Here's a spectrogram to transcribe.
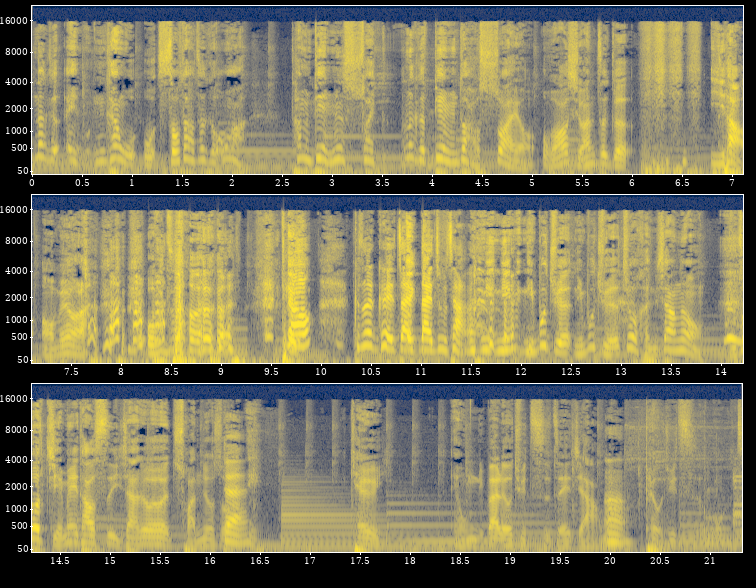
那个，哎、欸，你看我我收到这个，哇。他们店里面帅哥，那个店员都好帅哦，我好喜欢这个一号。哦，没有啦，我不知道。挑，欸、可是可以再带出场。欸、你你你不觉得你不觉得就很像那种，比如说姐妹套私底下就会传，就说对、欸、，Kerry，哎、欸，我们礼拜六去吃这一家，嗯，陪我去吃，我真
